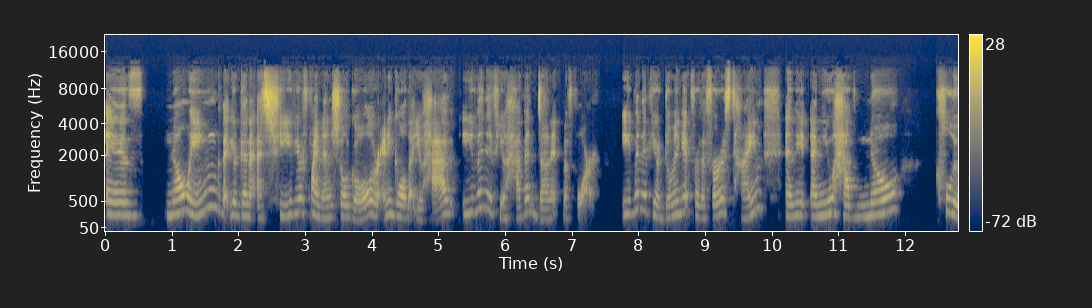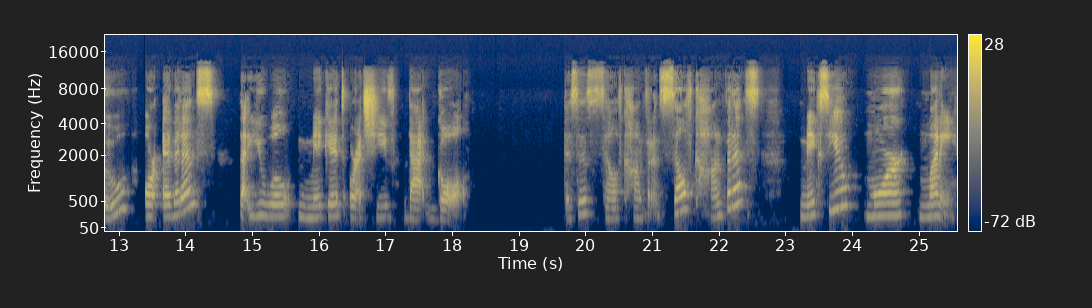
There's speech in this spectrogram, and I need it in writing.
is knowing that you're going to achieve your financial goal or any goal that you have, even if you haven't done it before, even if you're doing it for the first time and, the, and you have no clue or evidence that you will make it or achieve that goal. This is self confidence. Self confidence makes you more money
